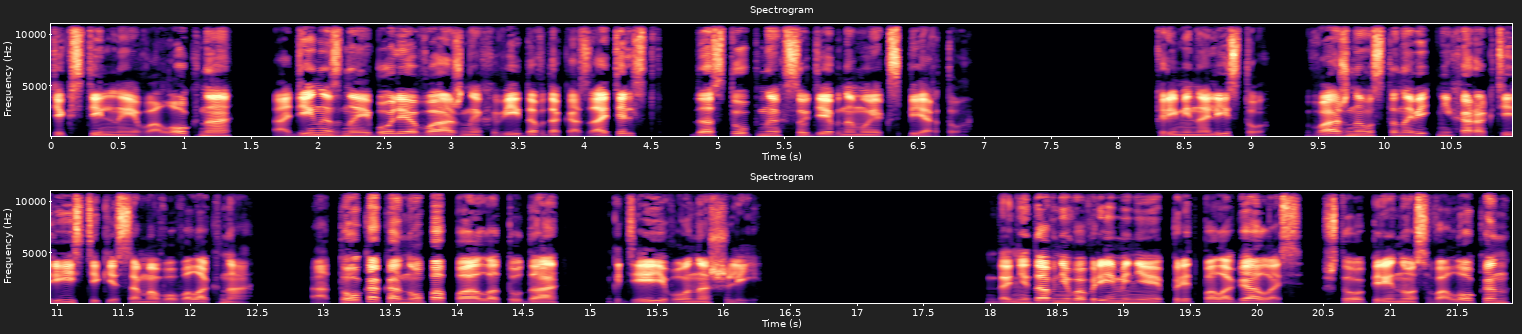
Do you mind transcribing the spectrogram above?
текстильные волокна – один из наиболее важных видов доказательств, доступных судебному эксперту. Криминалисту важно установить не характеристики самого волокна, а то, как оно попало туда, где его нашли. До недавнего времени предполагалось, что перенос волокон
